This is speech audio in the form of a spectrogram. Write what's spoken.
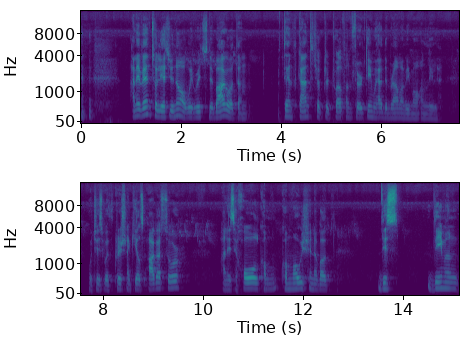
and eventually, as you know, we reached the Bhagavatam, 10th canto, chapter 12 and 13, we have the Brahma Vimohan Lila, which is with Krishna kills Aghasur, and it's a whole com- commotion about this demon,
